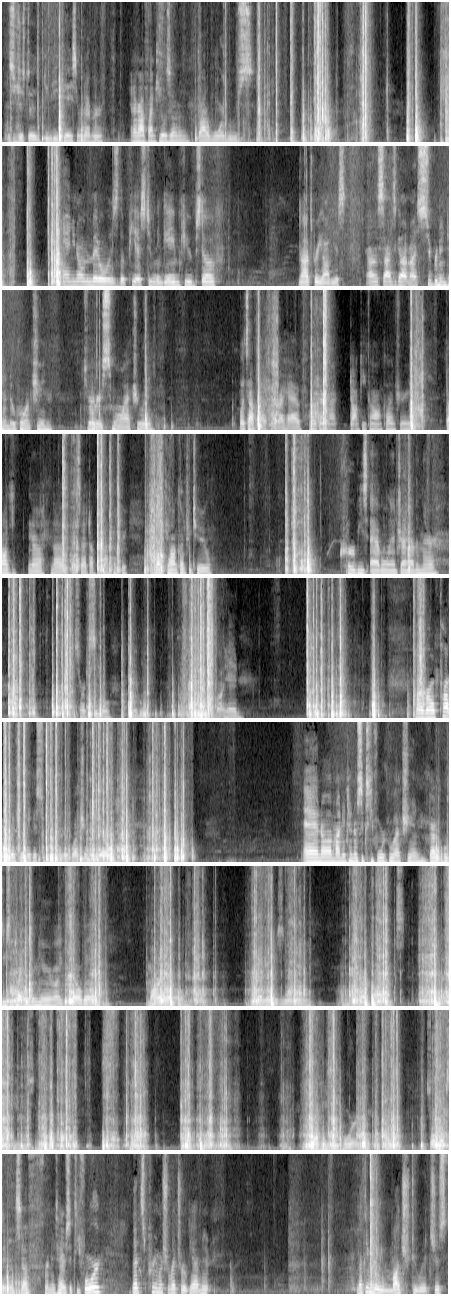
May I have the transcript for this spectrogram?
This is just a DVD case or whatever. And I gotta find Killzone and God of War loose. And you know, in the middle is the PS2 and the GameCube stuff. No, that's pretty obvious. Uh, On the sides, got my Super Nintendo collection. It's very, very small, actually. But it's not bad for what I have. Like, I got Donkey Kong Country. Donkey. No, no, that's not Donkey Kong Country. Donkey Kong Country 2. Kirby's Avalanche I have in there. It's hard to see the label. I have Butthead. However, I'll probably eventually make a Super Nintendo collection video. And uh, my Nintendo 64 collection. Got a couple decent titles in here, like Zelda, Mario, Banjo Kazooie, Star Fox, Japanese import, Star Fox different stuff for Nintendo 64 that's pretty much a retro cabinet. Nothing really much to it, just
